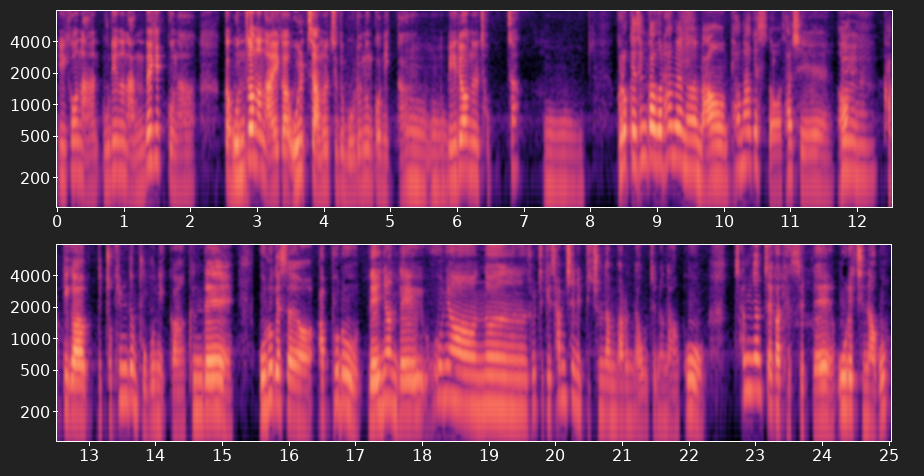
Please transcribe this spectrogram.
이건 안, 우리는 안 되겠구나. 그러니까 음. 온전한 아이가 올지 안 올지도 모르는 거니까 음, 음. 미련을 접자. 음. 그렇게 생각을 하면은 마음 편하겠어, 사실. 어? 네. 갖기가 무척 힘든 부부니까. 근데 모르겠어요. 앞으로 내년, 내후년은 솔직히 삼신이 비춘단 말은 나오지는 않고 3년째가 됐을 때, 올해 지나고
